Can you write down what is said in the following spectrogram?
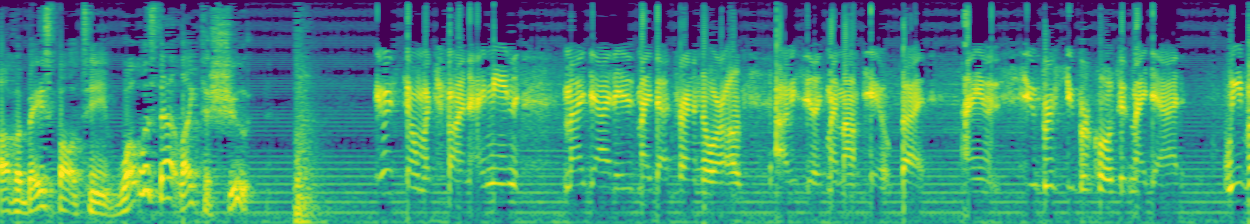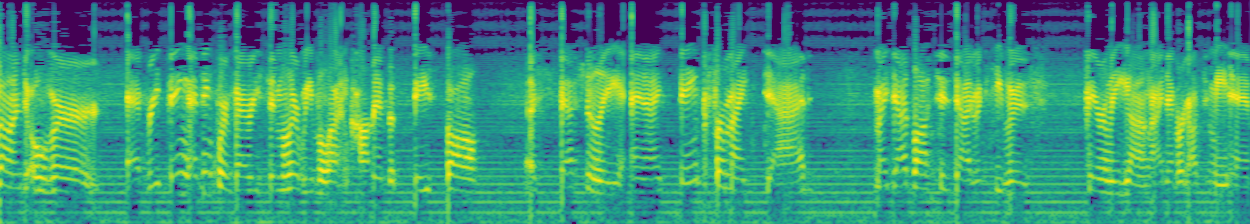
of a baseball team what was that like to shoot it was so much fun i mean my dad is my best friend in the world obviously like my mom too but i am super super close with my dad we bond over everything. I think we're very similar. We have a lot in common, but baseball especially. And I think for my dad, my dad lost his dad when he was fairly young. I never got to meet him,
